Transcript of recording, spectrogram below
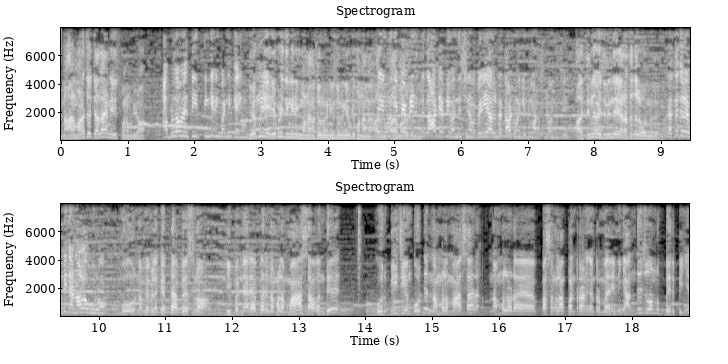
நான் மனசு வச்சா தான் என்ன யூஸ் பண்ண முடியும். அப்படிதான் உனக்கு திங்கிங் பண்ணிருக்கீங்க. எப்படி எப்படி திங்கிங் பண்ணாங்க? சொல்லுங்க நீங்க சொல்லுங்க. எப்படி பண்ணாங்க? அது எப்படி மாதிரி இந்த சொல்லுங்க. தாட் எப்படி வந்துச்சு? நம்ம பெரிய ஆளுன்ற தாட் உனக்கு எப்படி மனசுல வந்துச்சு? அது சின்ன வயசுல இருந்து ரத்தத்துல ஒண்ணு ரத்தத்துல எப்படி தன்னால ஊறும்? ஓ நம்ம இவ்வளவு கெத்தா பேசணும் இப்ப நிறைய பேர் நம்மள மாசா வந்து ஒரு பிஜிஎம் போட்டு நம்மள மாசா நம்மளோட பசங்க எல்லாம் பண்றானுங்கன்ற மாதிரி நீங்க அந்த ஜோனுக்கு போயிருப்பீங்க.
